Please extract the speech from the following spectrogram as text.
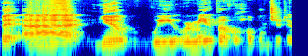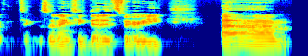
but uh, you know, we we're made up of a whole bunch of different things, and I think that it's very. Um,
